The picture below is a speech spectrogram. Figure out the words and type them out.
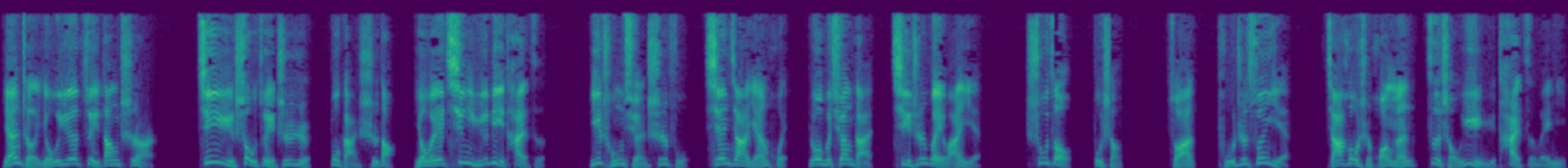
言者犹曰罪当吃耳。今欲受罪之日，不敢失道，有为轻于立太子，宜重选师傅，先加言会，若不圈改，弃之未晚也。书奏不省，转仆之孙也。贾后使黄门自守欲与太子为逆，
